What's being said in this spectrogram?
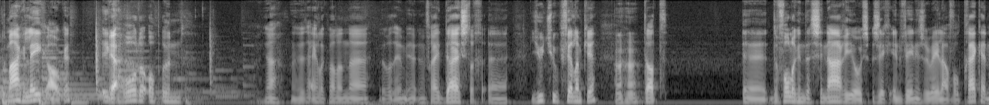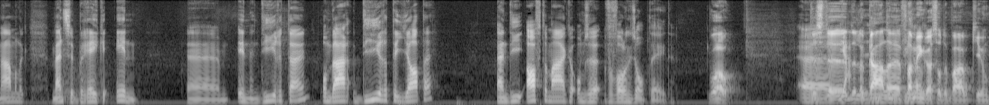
De magen leeg ook, hè? Ik Ja. hoorde op een... Ja, dat is eigenlijk wel een, eh, een, een vrij duister eh, YouTube-filmpje... Uh-huh. dat eh, de volgende scenario's zich in Venezuela voltrekken. Namelijk, mensen breken in in een dierentuin om daar dieren te jatten en die af te maken om ze vervolgens op te eten. Wow. Dus de, ja, de lokale flamingo's op de barbecue.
